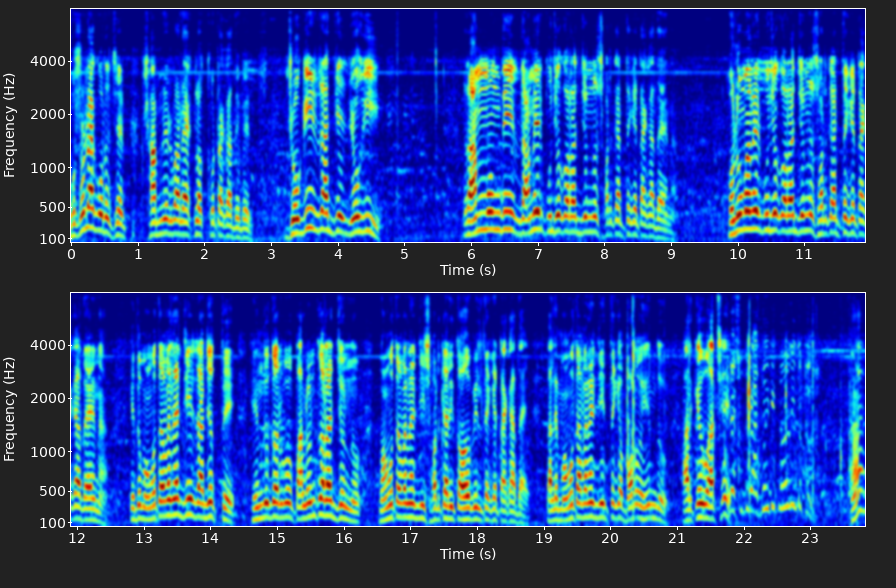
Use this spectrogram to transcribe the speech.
ঘোষণা করেছেন সামনের বার এক লক্ষ টাকা দেবেন। যোগীর রাজ্যে যোগী, রাম মন্দির, রামের পুজো করার জন্য সরকার থেকে টাকা দেয় না। হনুমানের পুজো করার জন্য সরকার থেকে টাকা দেয় না। কিন্তু মমতা ব্যানার্জির রাজত্বে হিন্দু ধর্ম পালন করার জন্য মমতা ব্যানার্জি সরকারি তহবিল থেকে টাকা দেয়। তাহলে মমতা ব্যানার্জির থেকে বড় হিন্দু আর কেউ আছে? শুধু রাজনৈতিক হ্যাঁ?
